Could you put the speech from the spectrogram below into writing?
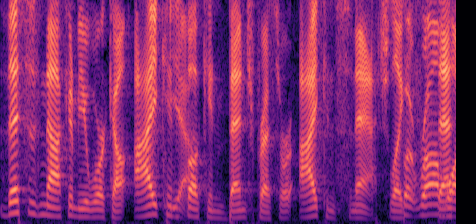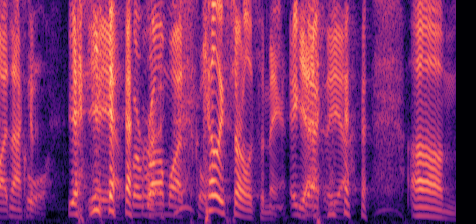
this is not going to be a workout. I can Yeah. fucking bench press or I can snatch. Like, But Rom that's Watt's not gonna- cool. Yeah, Yeah, yeah, but right. ROMWOD's cool. Kelly Starrett's a man. Exactly, yeah. um,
